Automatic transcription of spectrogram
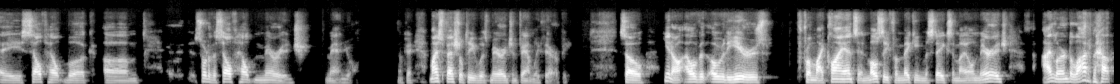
a self help book, um, sort of a self help marriage manual. Okay. My specialty was marriage and family therapy. So, you know, over, over the years, from my clients and mostly from making mistakes in my own marriage, I learned a lot about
